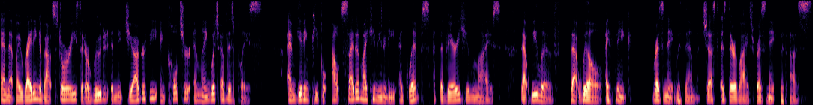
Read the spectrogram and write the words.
and that by writing about stories that are rooted in the geography and culture and language of this place, I'm giving people outside of my community a glimpse at the very human lives that we live that will, I think, resonate with them just as their lives resonate with us.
